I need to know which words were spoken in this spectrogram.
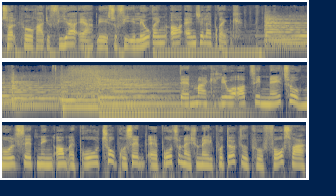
12 på Radio 4 er med Sofie Levering og Angela Brink. Danmark lever op til NATO-målsætning om at bruge 2% af bruttonationalproduktet på forsvar,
